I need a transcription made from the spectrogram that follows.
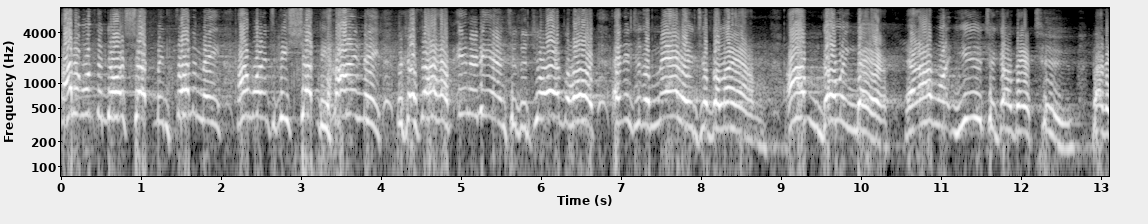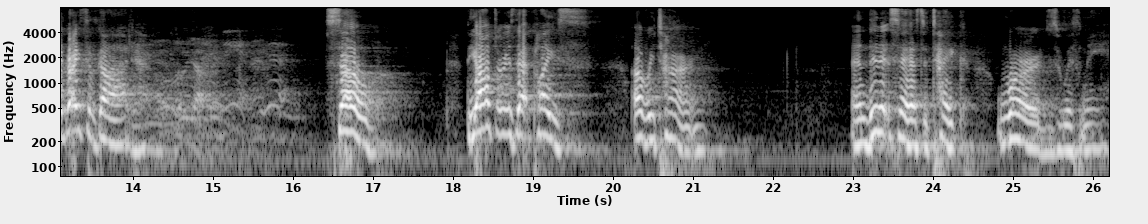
I don't want the door shut in front of me. I want it to be shut behind me because I have entered into the joy of the Lord and into the marriage of the Lamb. I'm going there, and I want you to go there too by the grace of God. So, the altar is that place of return. And then it says to take words with me.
